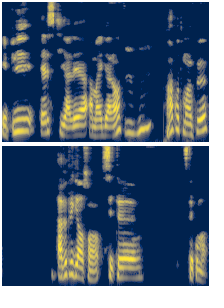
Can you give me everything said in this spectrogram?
et puis Else qui allait à Marie Galante. Mhm. Raconte-moi un peu, avec les garçons, c'était, c'était comment?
